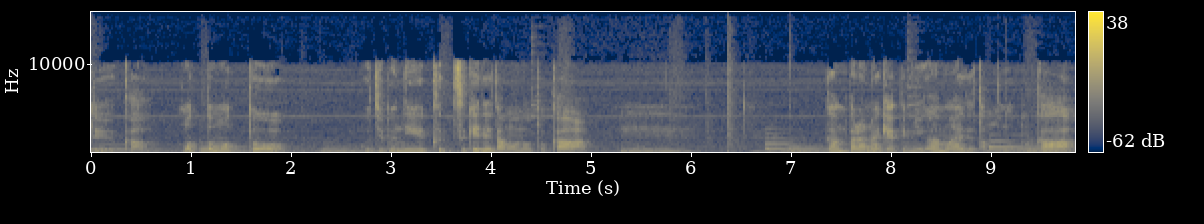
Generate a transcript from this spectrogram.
というかもっともっとこう自分にくっつけてたものとかうん頑張らなきゃって身構えてたものとか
